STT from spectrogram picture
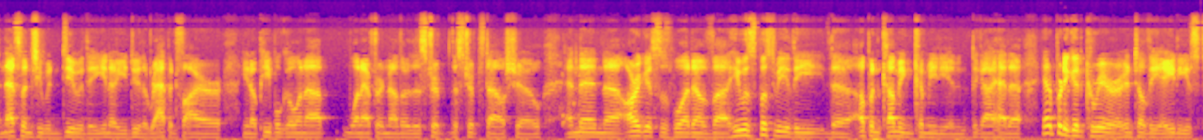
And that's when she would do the, you know, you do the rapid fire, you know, people going up one after another, the strip, the strip style show. And then uh, Argus was one of, uh, he was supposed to be the the up and coming comedian. The guy had a he had a pretty good career until the 80s,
